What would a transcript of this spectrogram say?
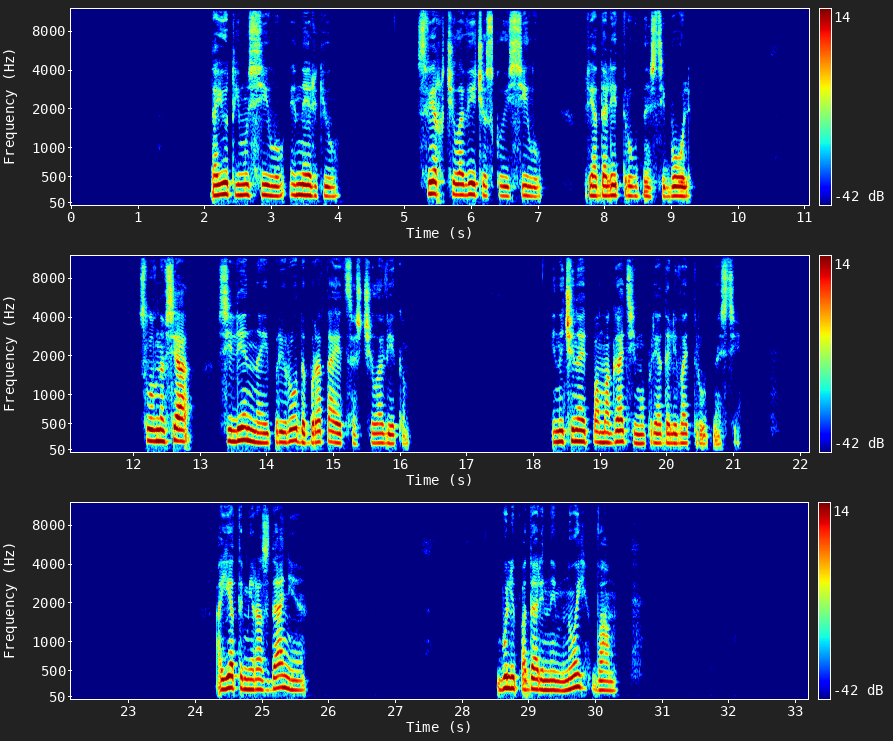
дает ему силу, энергию, сверхчеловеческую силу преодолеть трудности, боль. Словно вся Вселенная и природа братается с человеком и начинает помогать ему преодолевать трудности. Аяты мироздания были подарены мной вам.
